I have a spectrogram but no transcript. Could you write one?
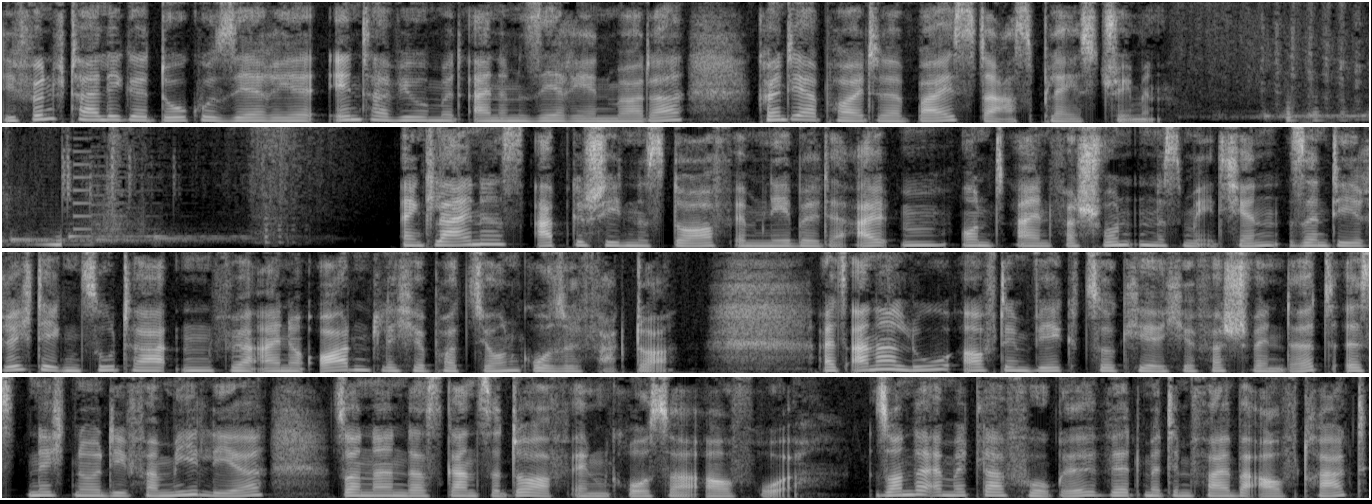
Die fünfteilige Doku-Serie Interview mit einem Serienmörder könnt ihr ab heute bei Stars Play streamen. Ein kleines, abgeschiedenes Dorf im Nebel der Alpen und ein verschwundenes Mädchen sind die richtigen Zutaten für eine ordentliche Portion Gruselfaktor. Als Anna Lu auf dem Weg zur Kirche verschwindet, ist nicht nur die Familie, sondern das ganze Dorf in großer Aufruhr. Sonderermittler Vogel wird mit dem Fall beauftragt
